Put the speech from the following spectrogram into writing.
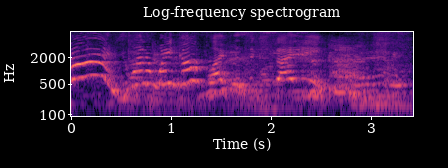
on, you want to wake up. Life is exciting.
